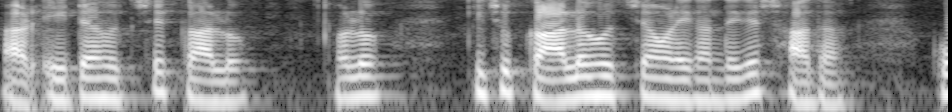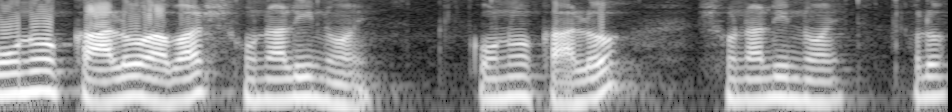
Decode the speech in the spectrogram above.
আর এটা হচ্ছে কালো। হলো, কিছু কালো হচ্ছে আমার এখান থেকে সাদা। কোনো কালো আবার সোনালি নয়। কোনো কালো সোনালি নয়। হলো,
